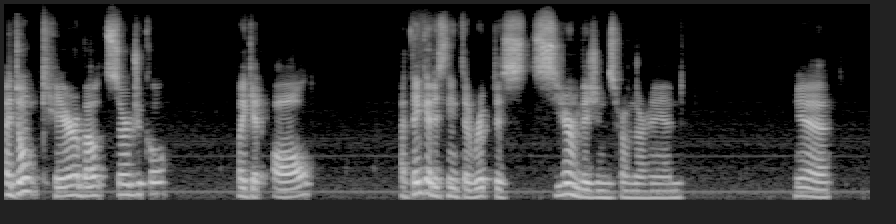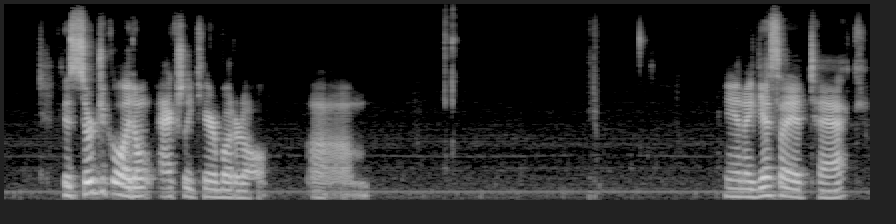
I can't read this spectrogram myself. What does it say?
I don't care about surgical, like at all. I think I just need to rip this serum visions from their hand. Yeah. Because surgical I don't actually care about at all. Um, And I guess I attack.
